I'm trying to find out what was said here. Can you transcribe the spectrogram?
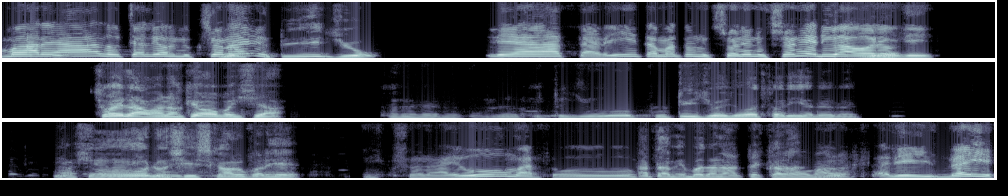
મારે આ લોચા લે નુકસાન આવ્યું પી લે તારી તમાર તો નુકસાન ને નુકસાન એડી આવે. રવજી છોય લાવવાના કેવા પૈસા? તું તૂટી જોઈ જોવા ખરી અરે રે તો ડોશી સ્કારો કરે નુકસાન આવ્યું માર આ તમે બધા નાટક કરાવો મારે. અરે નહીં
